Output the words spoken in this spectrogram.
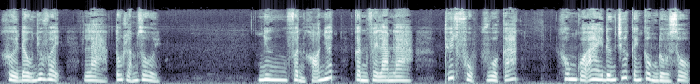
Khởi đầu như vậy là tốt lắm rồi. Nhưng phần khó nhất cần phải làm là thuyết phục vua cát. Không có ai đứng trước cánh cổng đồ sộ,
